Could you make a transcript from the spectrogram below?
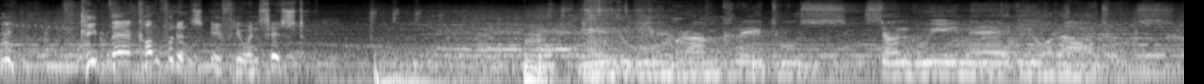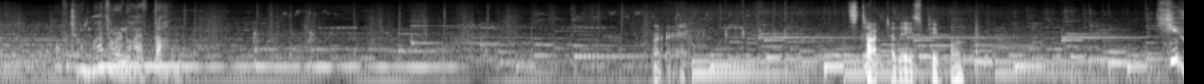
Hmm. Keep their confidence if you insist. Umbram cretus sanguine ioratus. What would your mother and I have done? Alright. Let's talk to these people. You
